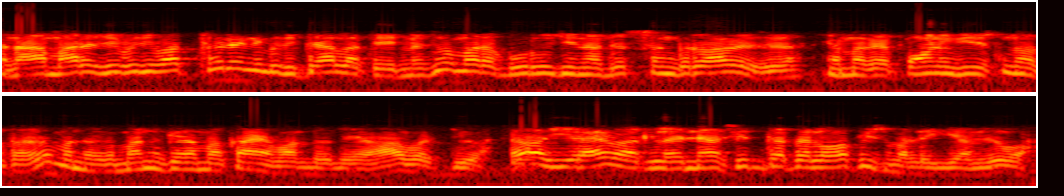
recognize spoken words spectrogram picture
અને આ મારે જે બધી વાત થઈ ને બધી પહેલા થઈ. મેં જો મારા ગુરુજીના દર્શન કરવા આવે છે, એમાં કઈ પોણી વીસ ન થાય મને મને કે એમાં કાંઈ વાંધો નહીં આવવા જ. દો હા, એ આવ્યા એટલે એને સીધા પેલા ઓફિસમાં લઈ ગયા જોવા.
